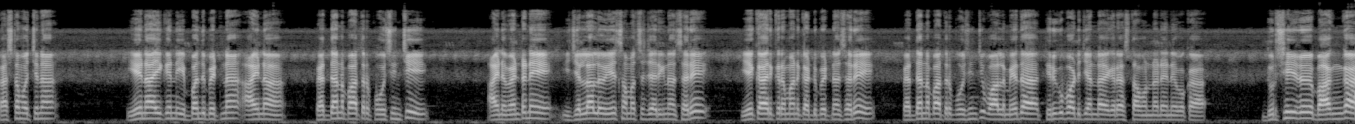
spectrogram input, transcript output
కష్టం వచ్చినా ఏ నాయకుని ఇబ్బంది పెట్టినా ఆయన పెద్దన్న పాత్ర పోషించి ఆయన వెంటనే ఈ జిల్లాలో ఏ సమస్య జరిగినా సరే ఏ కార్యక్రమానికి అడ్డుపెట్టినా సరే పెద్దన్న పాత్ర పోషించి వాళ్ళ మీద తిరుగుబాటు జెండా ఎగరేస్తూ ఉన్నాడనే ఒక దుర్శీల భాగంగా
